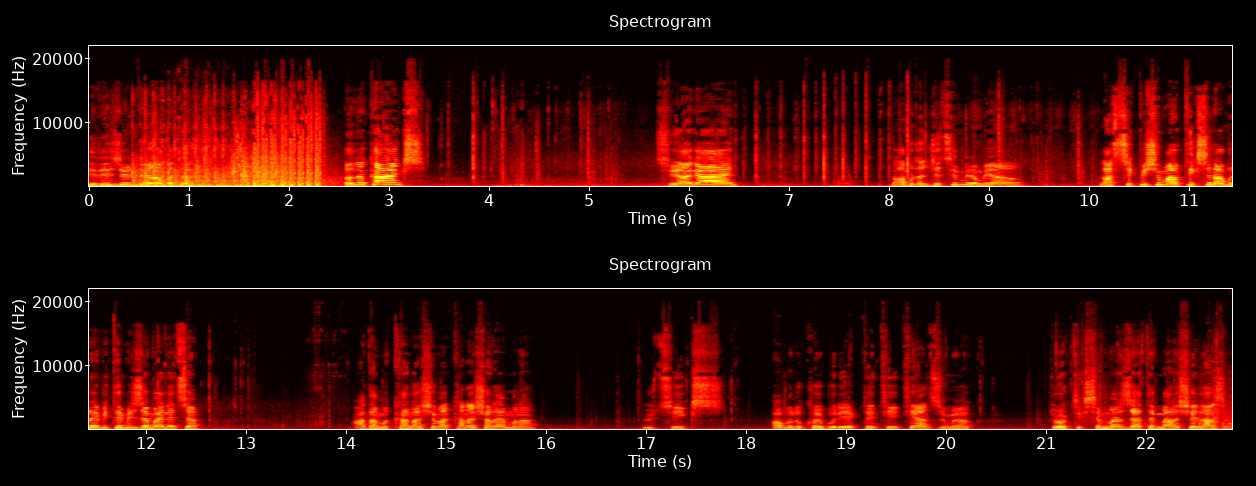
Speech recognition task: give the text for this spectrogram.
Biri zirdi abatı. Öldü kanks. Suya gel. Lan buradan getirmiyor mu ya? Lan sıkmışım artıksın ha buraya bir temizleme halledeceğim. Adamın kanaşı var. Kanaşana mı lan? 3x. Ha bunu koy buraya eklenti ihtiyacım yok. 4x'im var zaten bana şey lazım.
